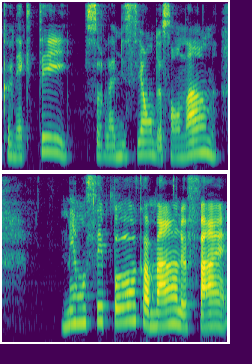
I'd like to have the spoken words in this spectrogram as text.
connecté sur la mission de son âme, mais on ne sait pas comment le faire.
